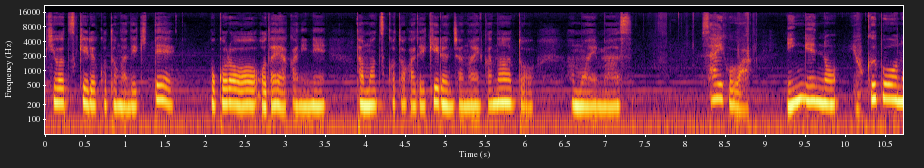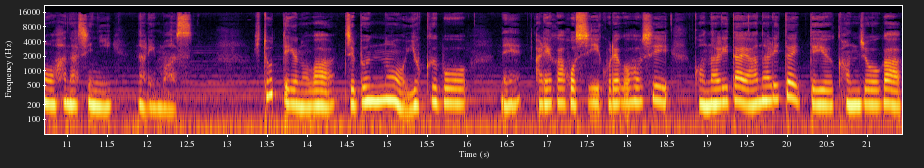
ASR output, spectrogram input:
気をつけることができて心を穏やかにね保つことができるんじゃないかなと思います。最後は人間の欲望のお話になります。人っていうのは自分の欲望ねあれが欲しいこれが欲しいこうなりたいああなりたいっていう感情が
